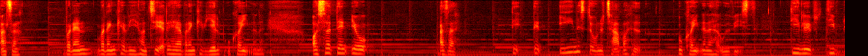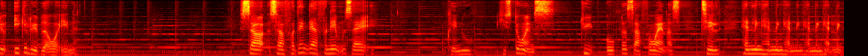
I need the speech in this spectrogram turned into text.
Altså, hvordan, hvordan kan vi håndtere det her? Hvordan kan vi hjælpe ukrainerne? Og så den jo, altså, det, den enestående tapperhed, ukrainerne har udvist. De, løb, de blev ikke løbet over ende. Så, så fra den der fornemmelse af, okay, nu historiens dyb åbner sig foran os, til handling, handling, handling, handling, handling.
